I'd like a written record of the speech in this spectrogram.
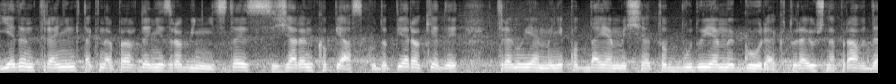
jeden trening tak naprawdę nie zrobi nic. To jest ziarenko piasku. Dopiero kiedy trenujemy, nie poddajemy się, to budujemy górę, która już naprawdę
